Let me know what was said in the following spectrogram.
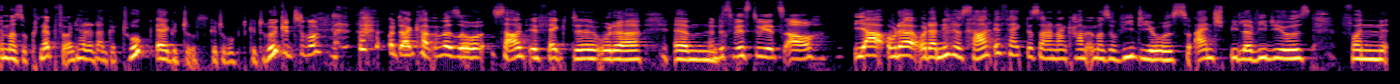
immer so Knöpfe und hatte dann gedruckt, äh, gedruckt, gedruckt, gedrückt. Gedruckt. Und dann kam immer so Soundeffekte oder. Ähm, und das willst du jetzt auch. Ja, oder, oder nicht nur Soundeffekte, sondern dann kamen immer so Videos, so Einspieler-Videos von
